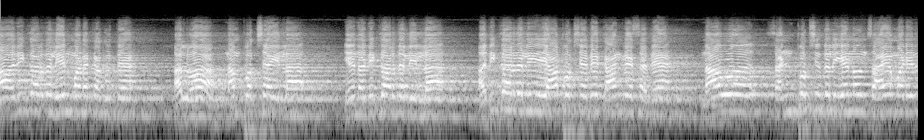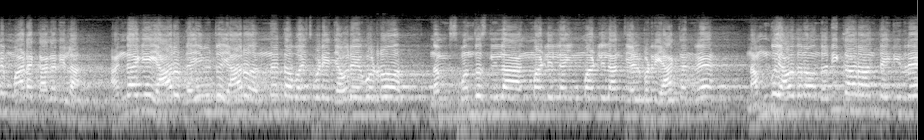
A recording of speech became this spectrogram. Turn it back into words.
ಆ ಅಧಿಕಾರದಲ್ಲಿ ಏನು ಮಾಡಕ್ಕಾಗುತ್ತೆ? ಅಲ್ವಾ? ನಮ್ಮ ಪಕ್ಷ ಇಲ್ಲ. ಏನ್ ಅಧಿಕಾರದಲ್ಲಿ ಇಲ್ಲ? ಅಧಿಕಾರದಲ್ಲಿ ಯಾವ ಪಕ್ಷ ಇದೆ? ಕಾಂಗ್ರೆಸ್ ಅದೇ. ನಾವು ಸಣ್ಣ ಪಕ್ಷದಲ್ಲಿ ಏನೋ ಒಂದು ಸಹಾಯ ಮಾಡಿದ್ರೆ ಮಾಡಕ್ಕಾಗೋದಿಲ್ಲ. ಹಂಗಾಗಿ ಯಾರು ದಯವಿಟ್ಟು, ಯಾರು ಅನ್ಯತಾ ವಹಿಸ್ಬೇಡಿ ಜವರೇಗೌಡರು ನಮ್ಗೆ ಸ್ಪಂದಿಸ್ಲಿಲ್ಲ ಹಂಗ್ ಮಾಡ್ಲಿಲ್ಲ, ಹಿಂಗ್ ಮಾಡ್ಲಿಲ್ಲ ಅಂತ ಹೇಳ್ಬಿಡ್ರಿ. ಯಾಕಂದ್ರೆ ನಮಗೂ ಯಾವ್ದಾರ ಒಂದು ಅಧಿಕಾರ ಅಂತ ಇದ್ದಿದ್ರೆ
